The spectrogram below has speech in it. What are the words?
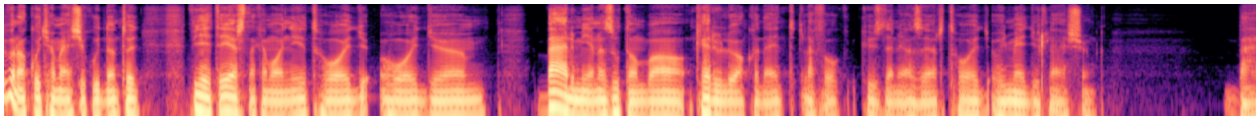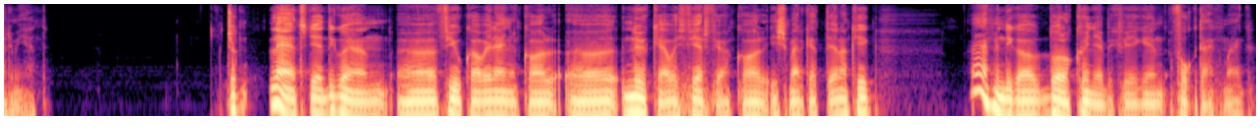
De van akkor, hogyha másik úgy dönt, hogy figyelj, te érsz nekem annyit, hogy, hogy bármilyen az utamba kerülő akadályt le fog küzdeni azért, hogy, hogy mi együtt lehessünk. Bármilyet. Csak lehet, hogy eddig olyan ö, fiúkkal, vagy lányokkal, ö, nőkkel, vagy férfiakkal ismerkedtél, akik hát mindig a dolog könnyebbik végén fogták meg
